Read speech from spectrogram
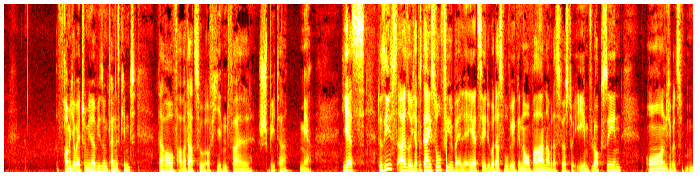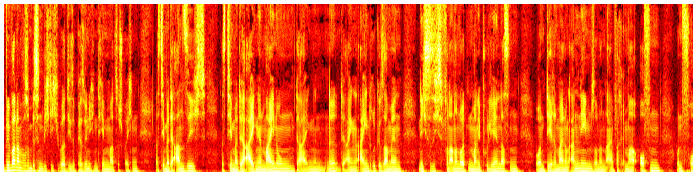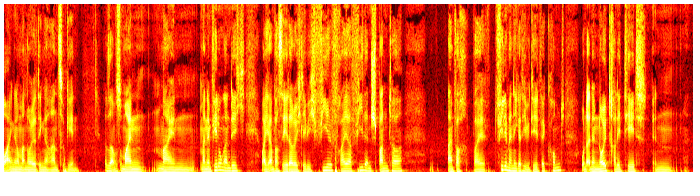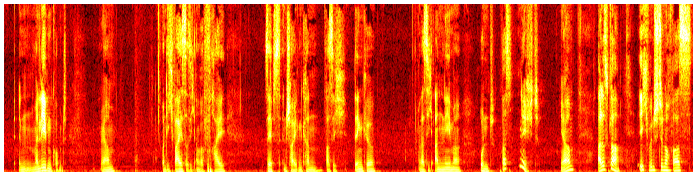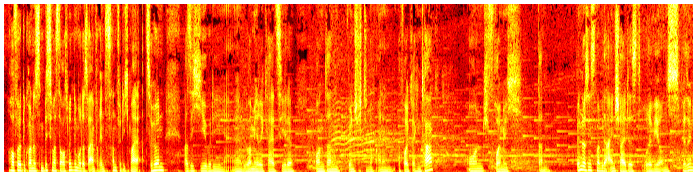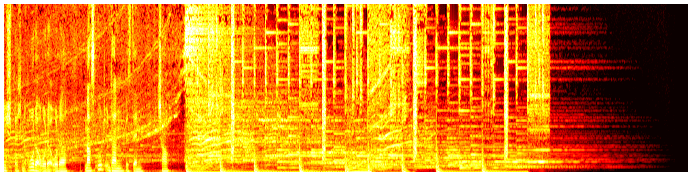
Freue mich aber jetzt schon wieder wie so ein kleines Kind darauf, aber dazu auf jeden Fall später mehr. Yes, du siehst also, ich habe jetzt gar nicht so viel über LA erzählt, über das, wo wir genau waren, aber das wirst du eh im Vlog sehen. Und ich habe jetzt, mir war einfach so ein bisschen wichtig, über diese persönlichen Themen mal zu sprechen. Das Thema der Ansicht, das Thema der eigenen Meinung, der eigenen, ne, der eigenen Eindrücke sammeln, nicht sich von anderen Leuten manipulieren lassen und deren Meinung annehmen, sondern einfach immer offen und voreingenommen an neue Dinge heranzugehen. Das ist einfach so mein, mein, meine Empfehlung an dich, weil ich einfach sehe, dadurch lebe ich viel freier, viel entspannter, einfach weil viel mehr Negativität wegkommt und eine Neutralität in, in mein Leben kommt. Ja. Und ich weiß, dass ich einfach frei selbst entscheiden kann, was ich denke, was ich annehme und was nicht. Ja, alles klar. Ich wünsche dir noch was. Hoffe, du konntest ein bisschen was daraus mitnehmen oder es war einfach interessant für dich mal zu hören, was ich hier über die äh, über Amerika erzähle. Und dann wünsche ich dir noch einen erfolgreichen Tag und freue mich dann, wenn du das nächste Mal wieder einschaltest oder wir uns persönlich sprechen oder oder oder. Mach's gut und dann bis denn. Ciao.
